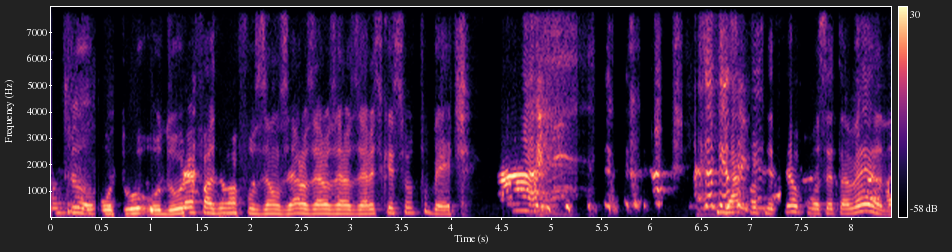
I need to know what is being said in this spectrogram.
outro... O, du, o duro é fazer uma fusão 0000 e esquecer o tubete. Ah. Mas eu tenho já certeza... aconteceu com você, tá vendo?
